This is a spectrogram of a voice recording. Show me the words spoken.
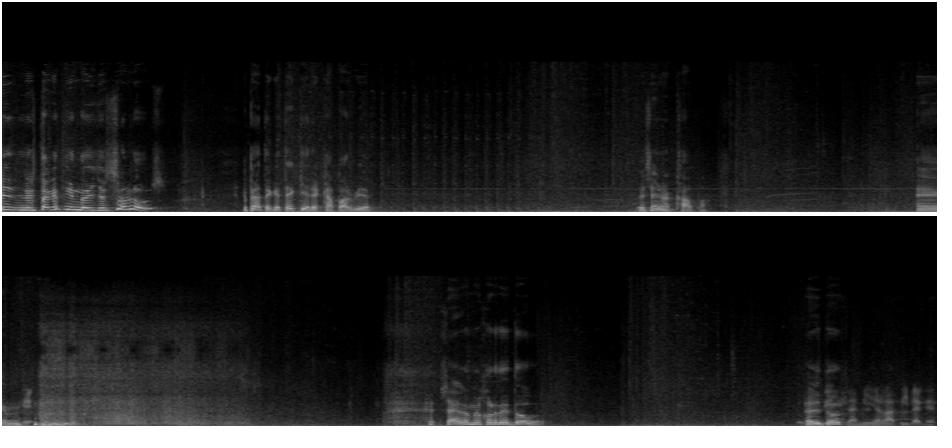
Lo están haciendo ellos solos. Espérate, que te quiere escapar bien. Ese no escapa. Em, ¿Qué? ¿Sabes lo mejor de todo? Editor. La mira la pila que.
